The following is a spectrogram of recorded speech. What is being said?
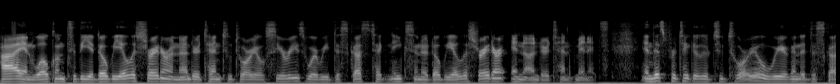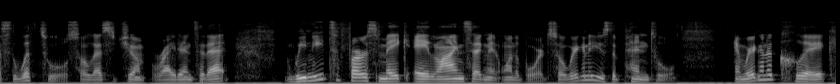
Hi and welcome to the Adobe Illustrator in Under 10 tutorial series where we discuss techniques in Adobe Illustrator in under 10 minutes. In this particular tutorial we are going to discuss the width tool so let's jump right into that. We need to first make a line segment on the board so we're going to use the pen tool and we're going to click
